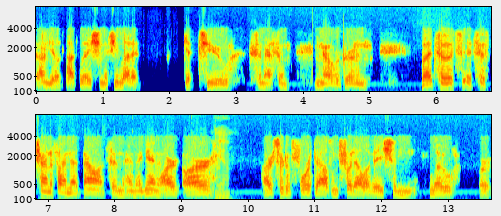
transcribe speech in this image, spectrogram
ungulate population if you let it get too senescent, you know, overgrown. But so it's it's just trying to find that balance. And and again, our our yeah. our sort of four thousand foot elevation low, or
